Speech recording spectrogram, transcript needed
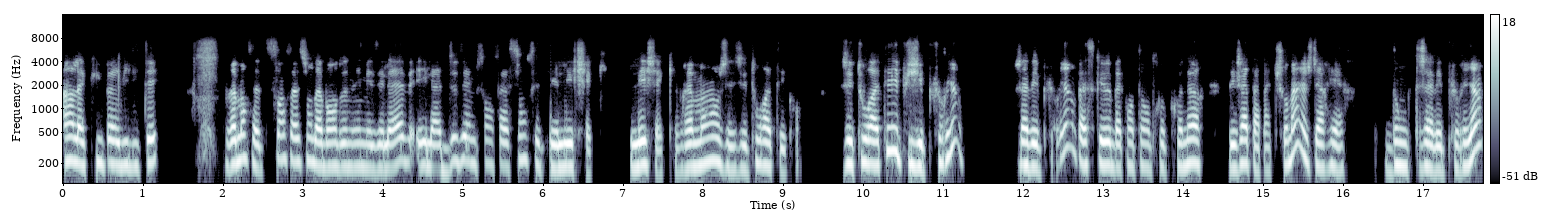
un, la culpabilité, vraiment cette sensation d'abandonner mes élèves. Et la deuxième sensation, c'était l'échec. L'échec. Vraiment, j'ai tout raté. J'ai tout raté et puis j'ai plus rien. J'avais plus rien parce que bah, quand tu es entrepreneur, déjà, tu n'as pas de chômage derrière donc j'avais plus rien.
